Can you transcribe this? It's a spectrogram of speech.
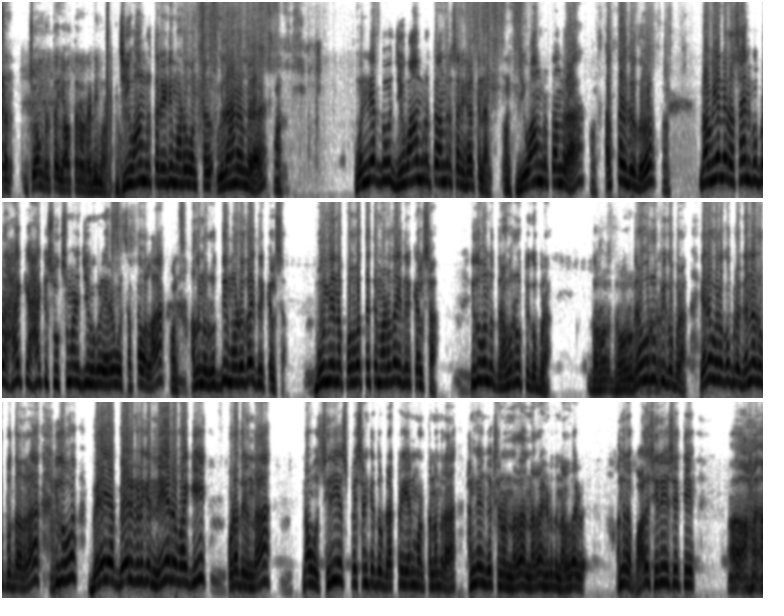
Sir ಜೀವಾಮೃತ ಯಾವ ತರ ರೆಡಿ ಮಾಡ ಜೀವಾಮೃತ ರೆಡಿ ಮಾಡುವಂತ ವಿಧಾನ ಅಂದ್ರ. ಒಂದೇದ್ದು ಜೀವಾಮೃತ ಅಂದ್ರ ಸರ್ ಹೇಳ್ತೇನೆ ನಾನು. ಜೀವಾಮೃತ ಅಂದ್ರ ಅರ್ಥ ಇದ್ರದ್ದು ನಾವೇನು ರಸಾಯನ ಗೊಬ್ಬರ ಹಾಕಿ ಹಾಕಿ ಸೂಕ್ಷ್ಮ ಜೀವಿಗಳು ಎರೆಗಳು ಸತ್ತವಲ್ಲ. ಅದನ್ನ ವೃದ್ಧಿ ಮಾಡೋದ ಇದ್ರ ಕೆಲಸ. ಭೂಮಿಯನ್ನ ಫಲವತ್ತತೆ ಮಾಡೋದ ಇದ್ರ ಕೆಲಸ. ಇದು ಒಂದು ದ್ರವರೂಪಿ ಗೊಬ್ಬರ. ದ್ರವ- ದ್ರವರೂಪಿ ದ್ರವರೂಪಿ ಗೊಬ್ಬರ. ಎರೆಹುಳ ಗೊಬ್ಬರ ಘನ ರೂಪದ್ದಾದ್ರ ಇದು ಬೆಳೆಯ ಬೇರುಗಳಿಗೆ ನೇರವಾಗಿ ಕೊಡೋದ್ರಿಂದ ನಾವು ಸೀರಿಯಸ್ ಪೇಷಂಟ್ ಇದ್ದು ಡಾಕ್ಟರ್ ಏನ್ ಮಾಡ್ತಾನಂದ್ರ ಹಂಗ ಇಂಜೆಕ್ಷನ್ ನರ ನರ ಹಿಡಿದು ನರದಾಗ ಅಂದ್ರ ಬಹಳ ಸೀರಿಯಸ್ ಐತಿ.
